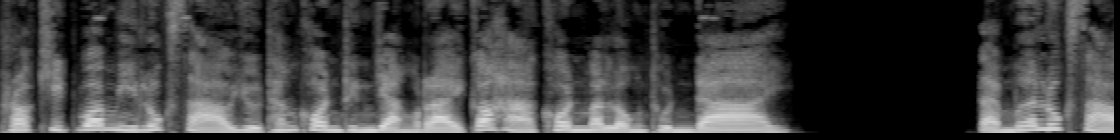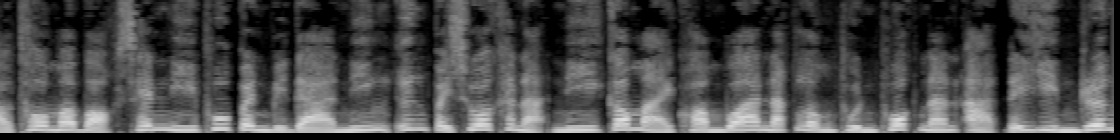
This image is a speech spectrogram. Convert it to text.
เพราะคิดว่ามีลูกสาวอยู่ทั้งคนถึงอย่างไรก็หาคนมาลงทุนได้ แต่เมื่อลูกสาวโทรมาบอกเช่นนี้ผู้เป็นบิดานิ่งอึ้งไปชั่วขณะนี้ก็หมายความว่านักลงทุนพวกนั้นอาจได้ยินเรื่อง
